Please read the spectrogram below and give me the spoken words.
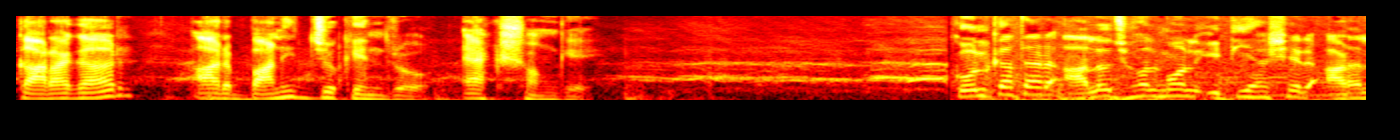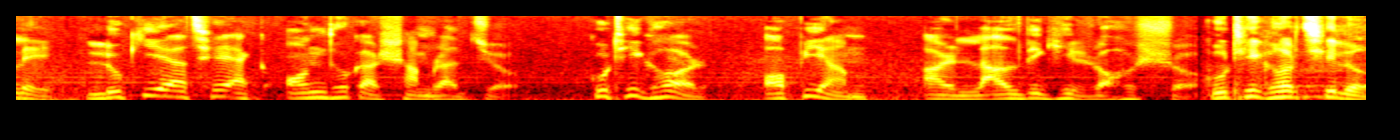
কারাগার আর বাণিজ্য কেন্দ্র একসঙ্গে। কলকাতার আলো ঝলমল ইতিহাসের আড়ালে লুকিয়ে আছে এক অন্ধকার সাম্রাজ্য, কুঠিঘর অপিয়াম আর লালদিঘির রহস্য। কুঠিঘর ছিল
